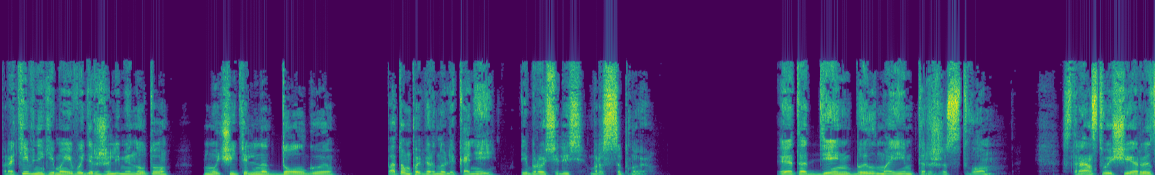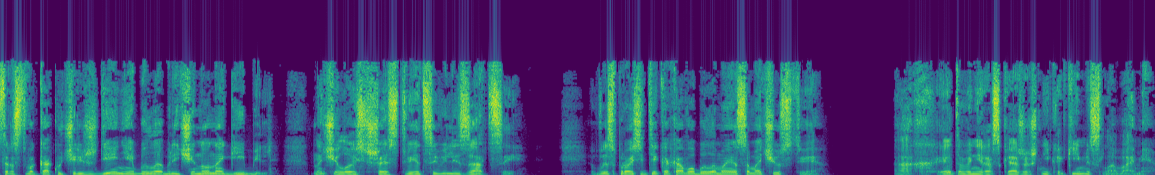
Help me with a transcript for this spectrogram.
Противники мои выдержали минуту, мучительно долгую, потом повернули коней и бросились в рассыпную. Этот день был моим торжеством. Странствующее рыцарство как учреждение было обречено на гибель. Началось шествие цивилизации. Вы спросите, каково было мое самочувствие? Ах, этого не расскажешь никакими словами.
